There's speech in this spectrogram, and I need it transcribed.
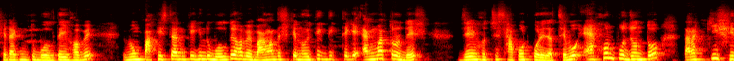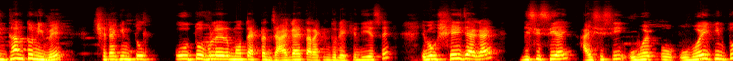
সেটা কিন্তু বলতেই হবে। এবং পাকিস্তানকে কিন্তু বলতে হবে, বাংলাদেশকে নৈতিক দিক থেকে একমাত্র দেশ যে হচ্ছে সাপোর্ট করে যাচ্ছে এবং এখন পর্যন্ত তারা কি সিদ্ধান্ত নিবে সেটা কিন্তু কৌতূহলের মতো একটা জায়গায় তারা কিন্তু রেখে দিয়েছে এবং সেই জায়গায় বিসিসিআই আইসিসি উভয় উভয়ই কিন্তু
